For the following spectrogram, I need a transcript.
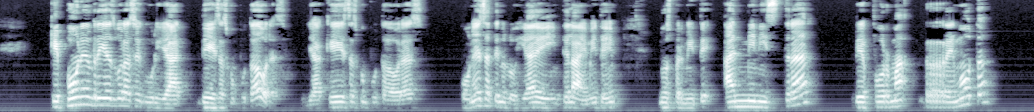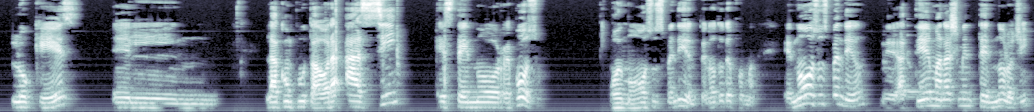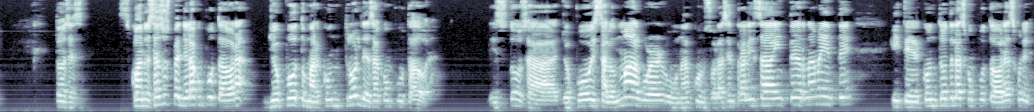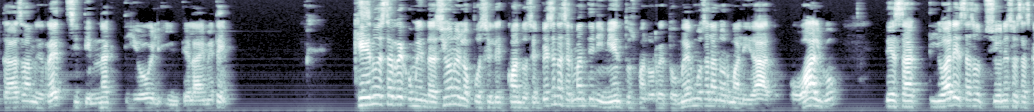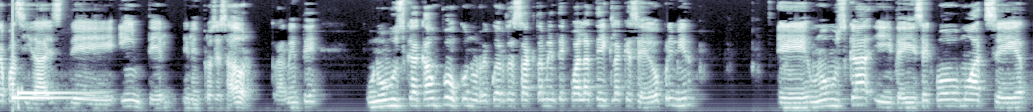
que pone en riesgo la seguridad de esas computadoras, ya que estas computadoras con esa tecnología de Intel AMD nos permite administrar de forma remota lo que es la computadora así esté en modo reposo o en modo suspendido. Entonces, de forma, en modo suspendido, Active Management Technology, entonces cuando está suspendida la computadora, yo puedo tomar control de esa computadora. ¿Listo? O sea, yo puedo instalar un malware o una consola centralizada internamente y tener control de las computadoras conectadas a mi red si tienen activo el Intel AMT. ¿Qué es nuestra recomendación en lo posible cuando se empiecen a hacer mantenimientos, cuando retomemos a la normalidad o algo? Desactivar esas opciones o esas capacidades de Intel en el procesador. Realmente uno busca acá un poco, no recuerdo exactamente cuál la tecla que se debe oprimir. Eh, uno busca y te dice cómo acceder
